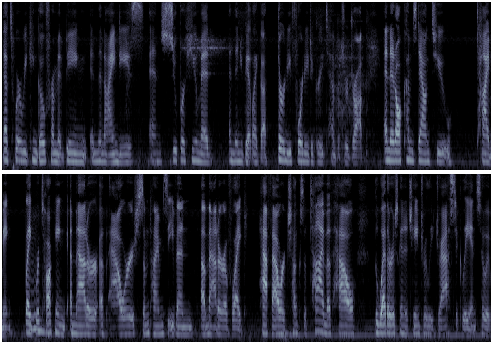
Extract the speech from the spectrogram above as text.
that's where we can go from it being in the 90s and super humid and then you get like a 30 40 degree temperature drop and it all comes down to timing like we're Mm. talking a matter of hours sometimes even a matter of like half hour chunks of time of how the weather is going to change really drastically and so it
